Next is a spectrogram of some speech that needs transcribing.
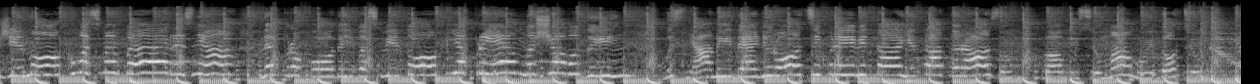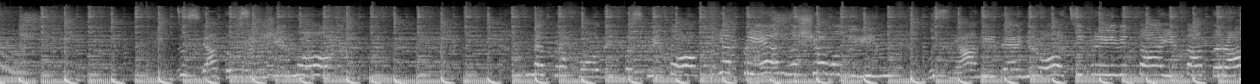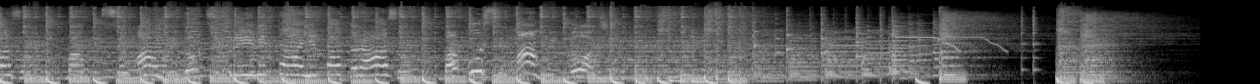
жінок 8 березня не проходить без квіток, як приємно, що в один весняний день у році привіт.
